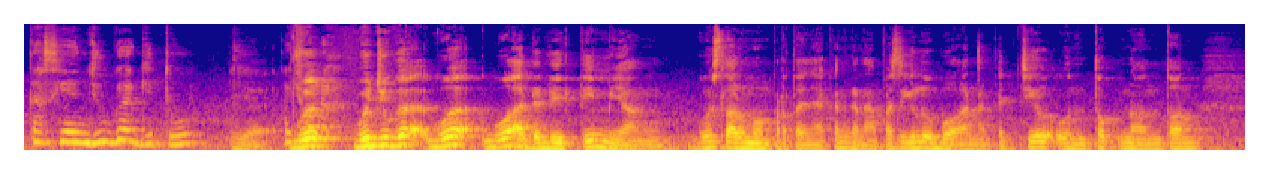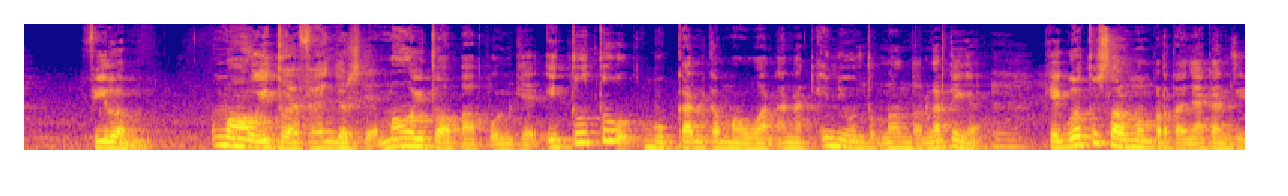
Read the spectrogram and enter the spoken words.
kasihan juga gitu Iya. Gue Kecuali- gue juga gue gue ada di tim yang gue selalu mempertanyakan kenapa sih lu bawa anak kecil untuk nonton film. Mau itu Avengers kayak mau itu apa pun kayak itu tuh bukan kemauan anak ini untuk nonton ngerti nggak? Iya. Kayak gue tuh selalu mempertanyakan sih.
